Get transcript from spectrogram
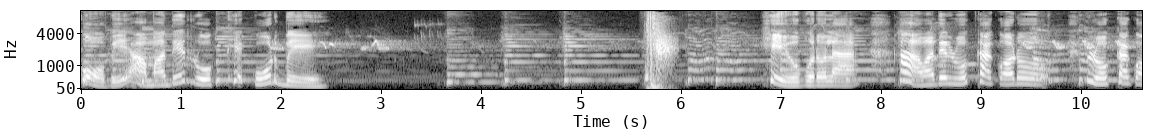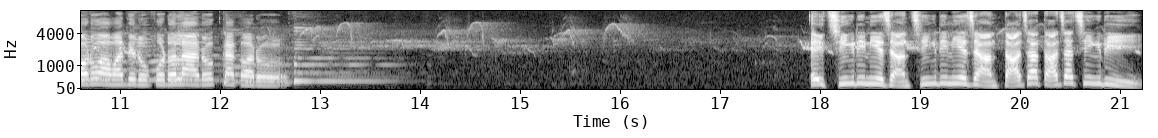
কবে আমাদের রক্ষে করবে? হে ওপরলা, আমাদের রক্ষা করো। রক্ষা করো আমাদের ওপরলা রক্ষা করো। এই চিংড়ি নিয়ে যান চিংড়ি নিয়ে যান তাজা তাজা চিংড়ি।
